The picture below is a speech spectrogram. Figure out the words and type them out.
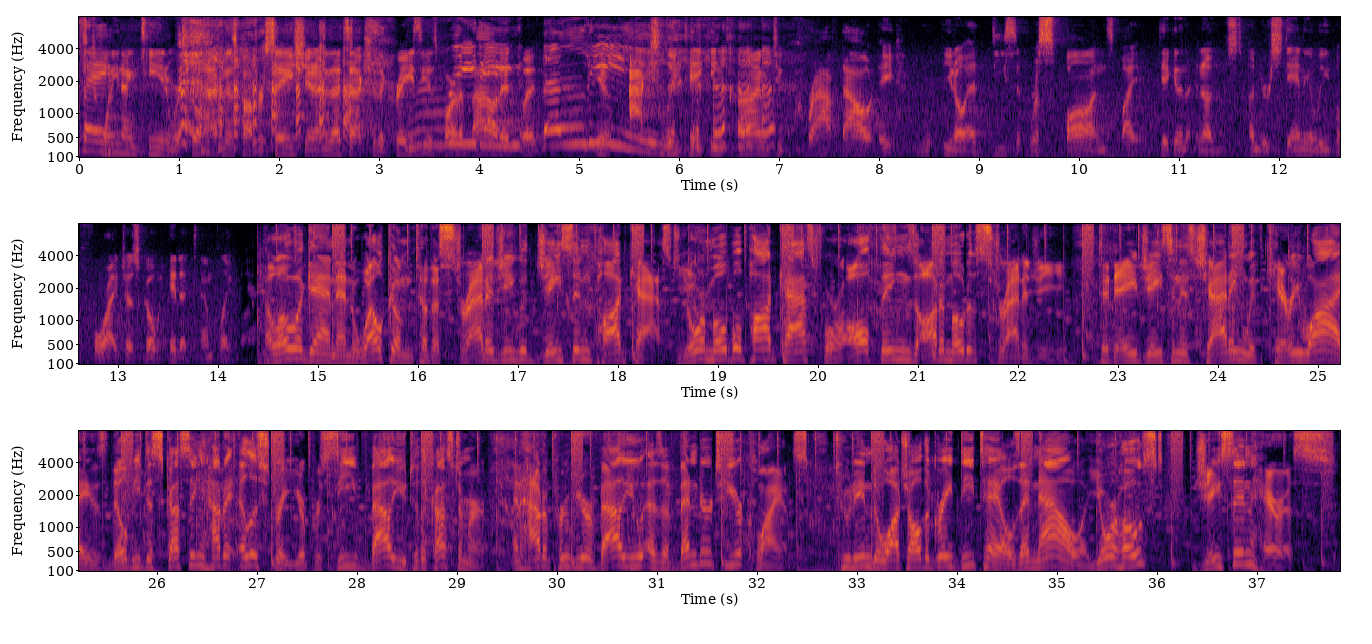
saying 2019 and we're still having this conversation. I mean, that's actually the craziest part about it. But you know, actually taking time to craft out a you know a decent response by taking an understanding lead before I just go hit a template button. Hello again, and welcome to the Strategy with Jason podcast, your mobile podcast for all things automotive strategy. Today, Jason is chatting with Kerri Wise. They'll be discussing how to illustrate your perceived value to the customer and how to prove your value as a vendor to your clients. Tune in to watch all the great details. And now, your host, Jason Harris.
